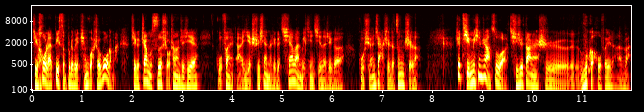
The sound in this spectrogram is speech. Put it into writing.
这后来 Beats 不是被苹果收购了嘛？这个詹姆斯手上的这些股份啊，也实现了这个千万美金级的这个股权价值的增值了。这体育明星这样做，其实当然是无可厚非的，对吧？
